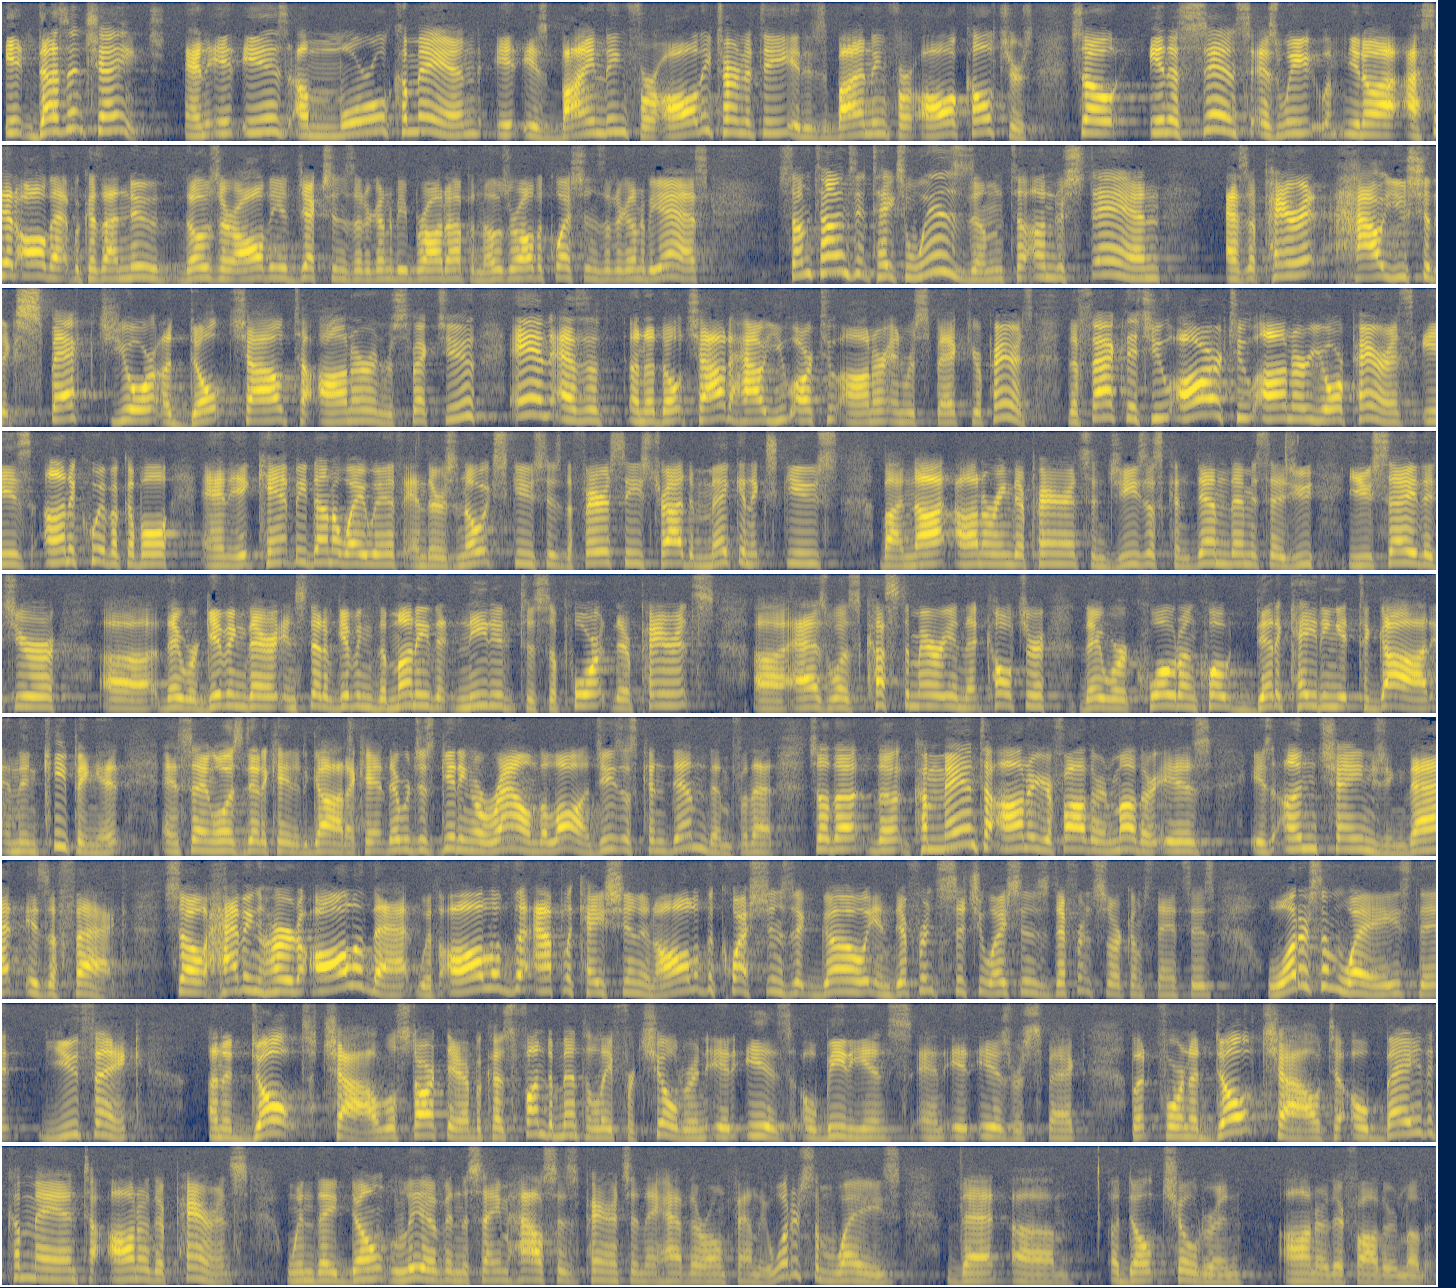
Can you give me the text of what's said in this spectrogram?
it doesn't change. And it is a moral command. It is binding for all eternity. It is binding for all cultures. So, in a sense, as we, you know, I, I said all that because I knew those are all the objections that are going to be brought up and those are all the questions that are going to be asked. Sometimes it takes wisdom to understand as a parent, how you should expect your adult child to honor and respect you, and as a, an adult child, how you are to honor and respect your parents. The fact that you are to honor your parents is unequivocal and it can't be done away with, and there's no excuses. The Pharisees tried to make an excuse by not honoring their parents, and Jesus condemned them. He says, You, you say that you're. Uh, they were giving their, instead of giving the money that needed to support their parents, uh, as was customary in that culture, they were quote unquote dedicating it to God and then keeping it and saying, well, it's dedicated to God. I can't. They were just getting around the law, and Jesus condemned them for that. So the, the command to honor your father and mother is, is unchanging. That is a fact. So, having heard all of that with all of the application and all of the questions that go in different situations, different circumstances, what are some ways that you think an adult child, we'll start there because fundamentally for children it is obedience and it is respect. But for an adult child to obey the command to honor their parents when they don't live in the same house as parents and they have their own family, what are some ways that um, adult children honor their father and mother?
